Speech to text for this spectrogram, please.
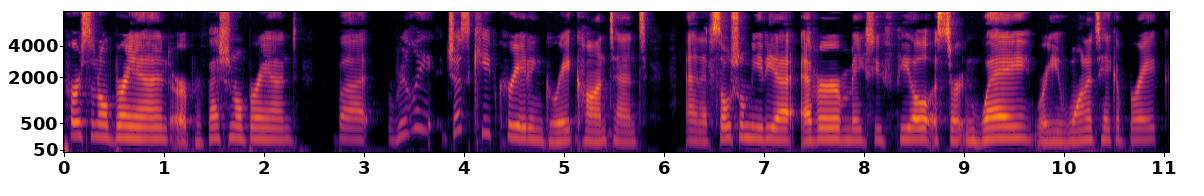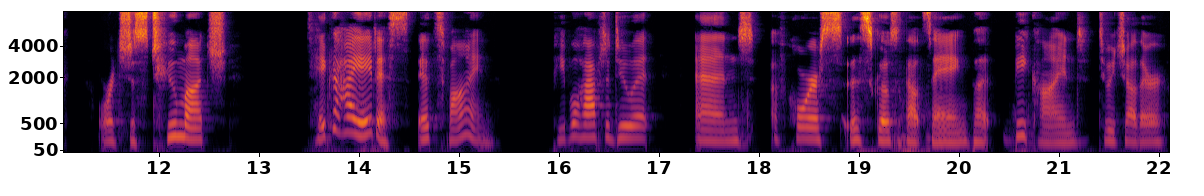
personal brand or a professional brand, but really just keep creating great content. And if social media ever makes you feel a certain way where you want to take a break or it's just too much, take a hiatus. It's fine. People have to do it. And of course, this goes without saying, but be kind to each other.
